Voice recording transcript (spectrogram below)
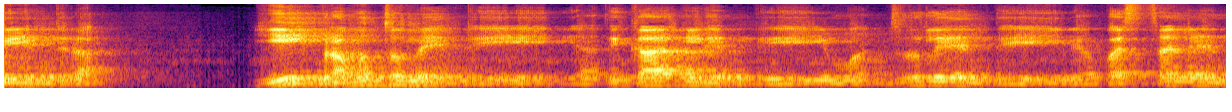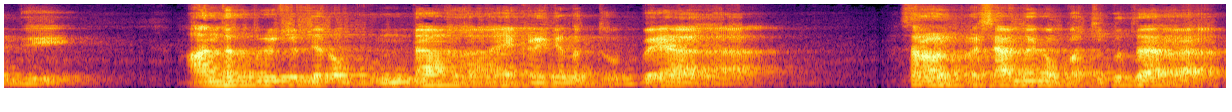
ఏందిరా? ఈ ప్రభుత్వం ఏంది? ఈ అధికారులు ఏంది? ఈ మంత్రులు ఏంది? ఈ వ్యవస్థలు ఏంది? ఆంధ్రప్రదేశ్లో జనం ఉండాలా? ఎక్కడికైనా దుబ్బేయాలా? అసలు వాళ్ళు ప్రశాంతంగా బతుకుతారా?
